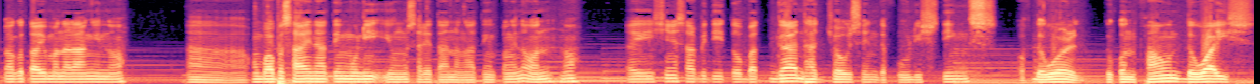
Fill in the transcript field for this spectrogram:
bago tayo manalangin, no? Uh, kung babasahin natin muli yung salita ng ating Panginoon, no? ay sinasabi dito, But God had chosen the foolish things of the world to confound the wise,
